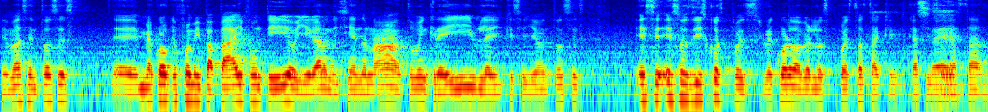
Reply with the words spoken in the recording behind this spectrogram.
demás. Entonces, eh, me acuerdo que fue mi papá y fue un tío y llegaron diciendo, no, estuvo increíble y qué sé yo. Entonces, ese- esos discos, pues recuerdo haberlos puesto hasta que casi Sí. se gastaron.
